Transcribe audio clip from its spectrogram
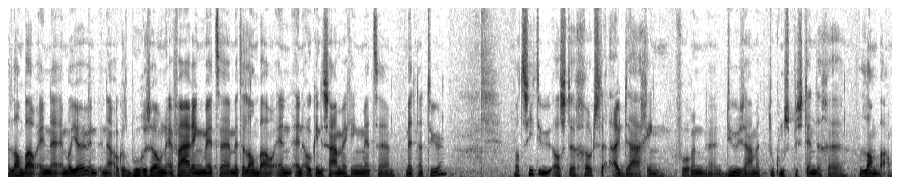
Landbouw en, en, Milieu. En nou, ook als boerenzoon ervaring met, met de landbouw en, en ook in de samenwerking met, met natuur. Wat ziet u als de grootste uitdaging voor een uh, duurzame, toekomstbestendige landbouw?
